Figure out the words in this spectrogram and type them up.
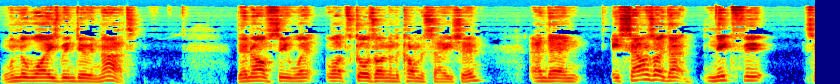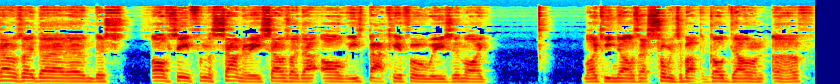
wonder why he's been doing that. Then obviously what what goes on in the conversation, and then it sounds like that Nick Fury sounds like that. Um, this obviously from the sound of it, it sounds like that. Oh, he's back here for a reason. Like, like he knows that something's about to go down on Earth.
